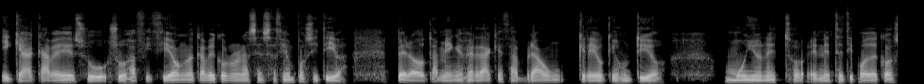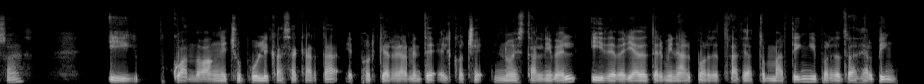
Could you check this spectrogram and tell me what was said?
y que acabe su, su afición acabe con una sensación positiva. Pero también es verdad que Zach Brown creo que es un tío muy honesto en este tipo de cosas y cuando han hecho pública esa carta es porque realmente el coche no está al nivel y debería de terminar por detrás de Aston Martin y por detrás de Alpine.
